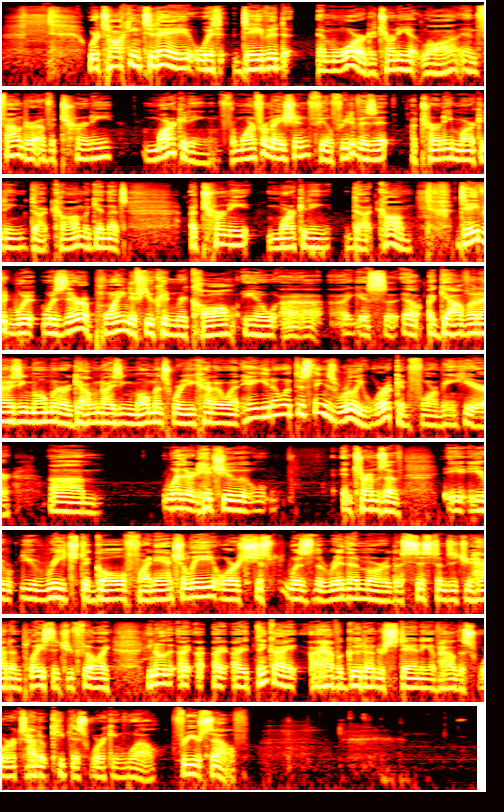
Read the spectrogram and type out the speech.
We're talking today with David M. Ward, attorney at law and founder of Attorney Marketing. For more information, feel free to visit attorneymarketing.com. Again, that's attorneymarketing.com. David, w- was there a point, if you can recall, you know, uh, I guess a, a, galvanizing moment or galvanizing moments where you kind of went, hey, you know what, this thing is really working for me here? Um, whether it hit you in terms of you you reached a goal financially, or it just was the rhythm or the systems that you had in place that you feel like you know I, I, I think I, I have a good understanding of how this works, how to keep this working well for yourself.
